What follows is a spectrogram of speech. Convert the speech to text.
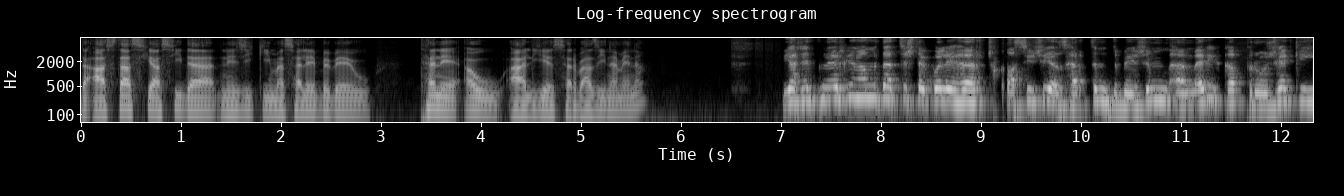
دە ئاستا سیاسیدا نێزییکی مەسەلێ ببێ و تەنێ ئەو عالیە سەربازی نامێنە یاخنرگین ئەمەدا تشتێک وەێ هەر قاسیژی ئەس هەرتم دبێژم ئەمریکا پرۆژێکی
